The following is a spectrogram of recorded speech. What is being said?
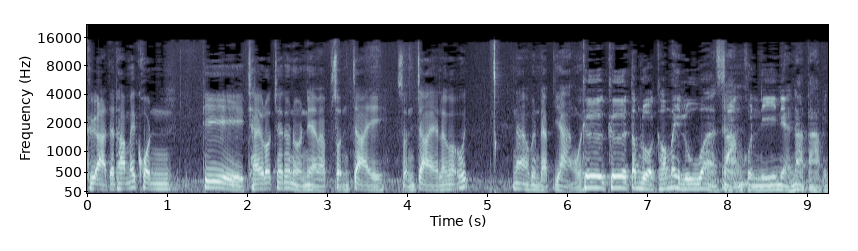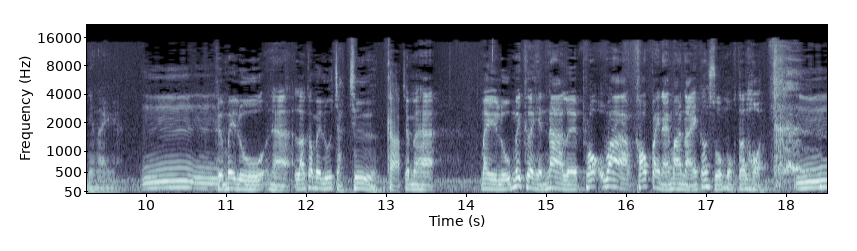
คืออาจจะทำให้คนที่ใช้รถใช้ถนนเนี่ยแบบสนใจสนใจแล้วก็อุ๊ยน่าเอาเป็นแบบอย่างเว้ยคือคือตำรวจเขาไม่รู้ว่า 3 คนนี้เนี่ยหน้าตาเป็นยังไงไงอืมอืมคือไม่รู้นะฮะแล้วก็ไม่รู้จักชื่อครับใช่ไหมฮะไม่รู้ไม่เคยเห็นหน้าเลย เพราะว่าเขาไปไหนมาไหนเขาสวมหมวกตลอด อืม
